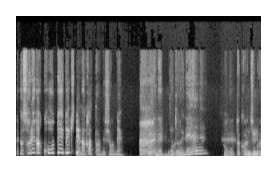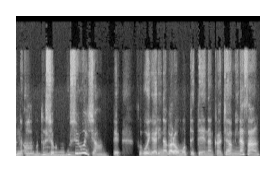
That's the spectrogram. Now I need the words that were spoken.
なんかそれが肯定できてなかったんでしょうね。ああ、なるほ。どね。そう。だかうら自分で、あ、私。面白いじゃんって、すごいやりながら思ってて、なんか、じゃあ皆さん、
